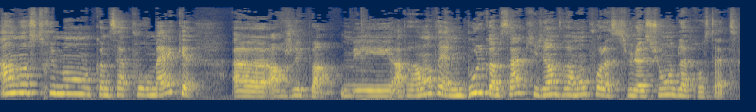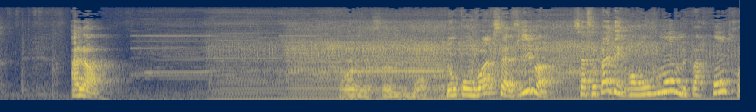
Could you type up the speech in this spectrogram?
un instrument comme ça pour mec. Euh, alors je l'ai pas, mais apparemment t'as une boule comme ça qui vient vraiment pour la stimulation de la prostate. Alors, Ouais, mais ça vibre. quoi. donc on voit que ça vibre. Ça fait pas des grands mouvements, mais par contre,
